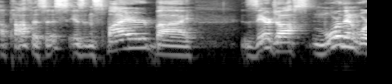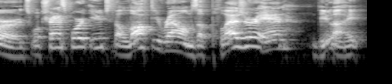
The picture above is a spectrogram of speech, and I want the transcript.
Apotheosis is inspired by Xerjoff's More Than Words, will transport you to the lofty realms of pleasure and delight.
